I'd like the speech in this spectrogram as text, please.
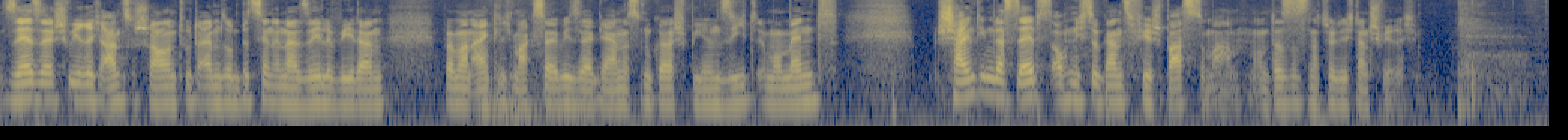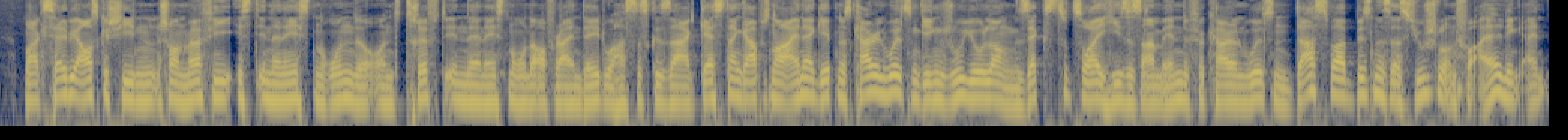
sehr, sehr schwierig anzuschauen, tut einem so ein bisschen in der Seele wedern, wenn man eigentlich Max Selby sehr gerne Snooker spielen sieht. Im Moment scheint ihm das selbst auch nicht so ganz viel Spaß zu machen. Und das ist natürlich dann schwierig. Mark Selby ausgeschieden, Sean Murphy ist in der nächsten Runde und trifft in der nächsten Runde auf Ryan Day. Du hast es gesagt. Gestern gab es noch ein Ergebnis. Kyron Wilson gegen Zhu Yulong. 6 zu 2 hieß es am Ende für Kyron Wilson. Das war Business as usual und vor allen Dingen ein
